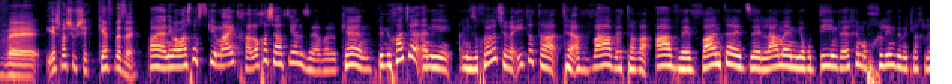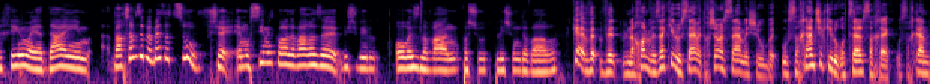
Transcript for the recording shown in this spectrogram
ויש משהו שכיף בזה. וואי, אני ממש מסכימה איתך, לא חשבתי על זה, אבל כן. במיוחד שאני אני זוכרת שראית את התאווה ואת הרעב, והבנת את זה, למה הם יורדים, ואיך הם אוכלים ומתלכלכים עם הידיים. ועכשיו זה באמת עצוב, שהם עושים את כל הדבר הזה בשביל אורז לבן פשוט בלי שום דבר. כן, ונכון, וזה כאילו סמי, תחשוב על סמי שהוא הוא שחקן שכאילו רוצה לשחק, הוא שחקן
